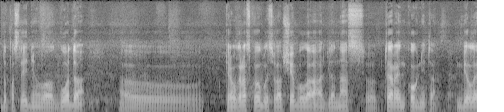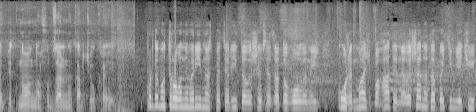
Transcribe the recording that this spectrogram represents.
До последнего года э, Кировоградская область вообще была для нас э, терра инкогнита, белое пятно на футзальной карте Украины. Продемонстрованим рівнем спеціаліст залишився задоволений. Кожен матч багатий не лише на забиті м'ячі,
